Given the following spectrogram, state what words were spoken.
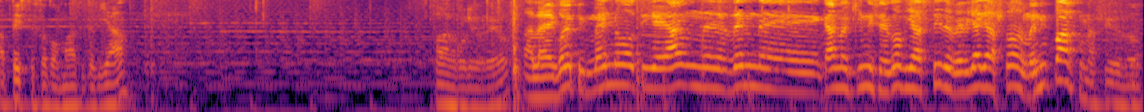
Απίστευτο κομμάτι, παιδιά. Πάρα πολύ ωραίο. Αλλά εγώ επιμένω ότι εάν ε, δεν ε, κάνω κίνηση εγώ βιαστείτε παιδιά για αυτό. Δεν υπάρχουν αυτοί εδώ.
